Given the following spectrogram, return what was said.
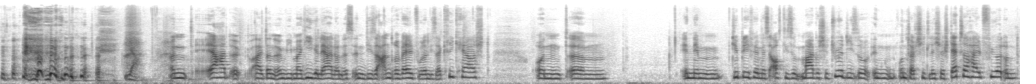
Ja. Und er hat äh, halt dann irgendwie Magie gelernt und ist in diese andere Welt, wo dann dieser Krieg herrscht. Und ähm, in dem Ghibli-Film ist auch diese magische Tür, die so in unterschiedliche Städte halt führt. Und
